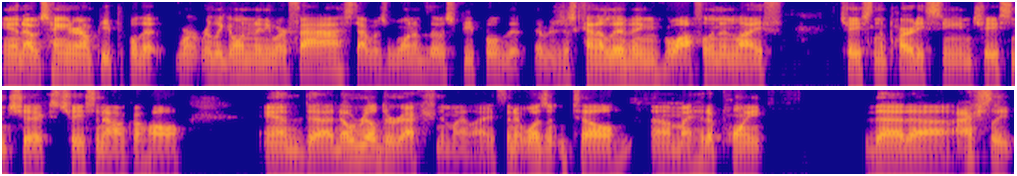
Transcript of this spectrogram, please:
and I was hanging around people that weren't really going anywhere fast. I was one of those people that, that was just kind of living, waffling in life, chasing the party scene, chasing chicks, chasing alcohol, and uh, no real direction in my life. And it wasn't until um, I hit a point that uh, actually,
